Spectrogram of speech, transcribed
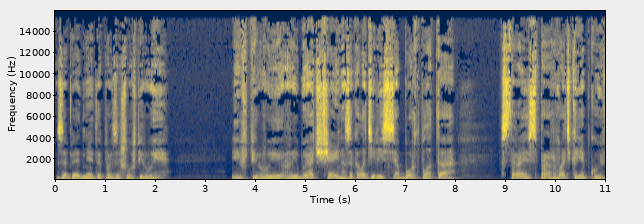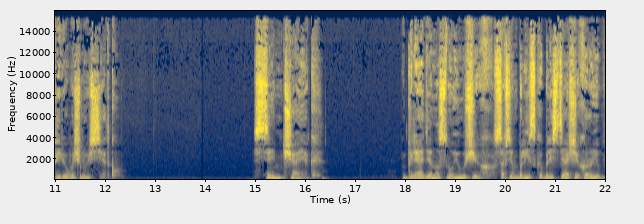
За пять дней это произошло впервые — и впервые рыбы отчаянно заколотились о борт плота, стараясь прорвать крепкую веревочную сетку. Семь чаек. Глядя на снующих, совсем близко блестящих рыб,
